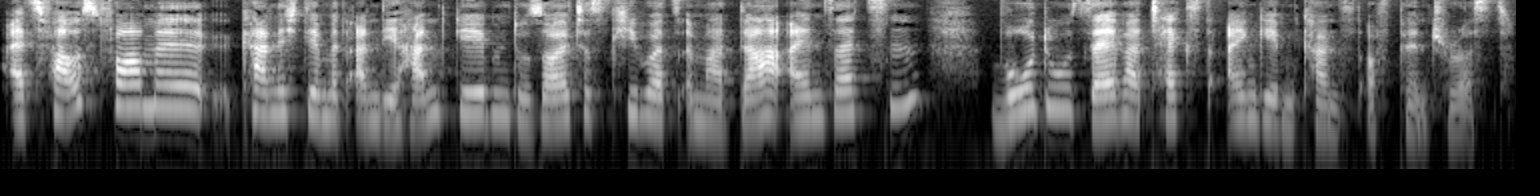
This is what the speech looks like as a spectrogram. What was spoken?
Als Faustformel kann ich dir mit an die Hand geben, du solltest Keywords immer da einsetzen, wo du selber Text eingeben kannst auf Pinterest.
